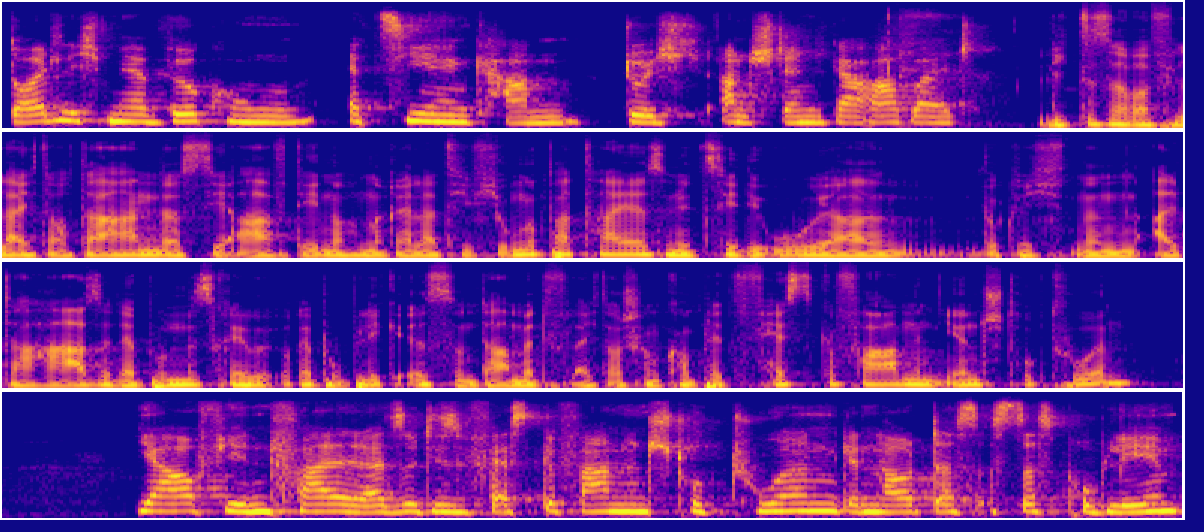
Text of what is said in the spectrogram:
deutlich mehr Wirkung erzielen kann durch anständige Arbeit. Liegt es aber vielleicht auch daran, dass die AfD noch eine relativ junge Partei ist und die CDU ja wirklich ein alter Hase der Bundesrepublik ist und damit vielleicht auch schon komplett festgefahren in ihren Strukturen? Ja, auf jeden Fall. Also diese festgefahrenen Strukturen, genau das ist das Problem.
